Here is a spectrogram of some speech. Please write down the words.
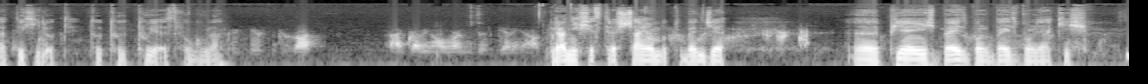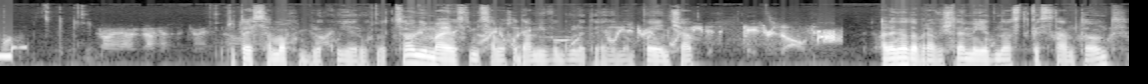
A tych ilu? Tu, tu, tu jest w ogóle. Dobra, niech się streszczają, bo tu będzie e, pięść, baseball, baseball jakiś. Tutaj samochód blokuje ruch. No co oni mają z tymi samochodami w ogóle, to ja nie mam pojęcia. Ale no dobra, wyślemy jednostkę stamtąd.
